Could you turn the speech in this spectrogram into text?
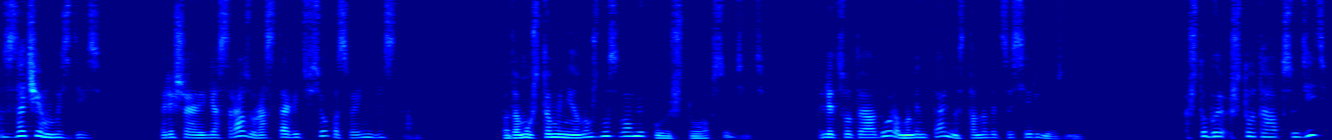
«Зачем мы здесь?» Решаю я сразу расставить все по своим местам. «Потому что мне нужно с вами кое-что обсудить». Лицо Теодора моментально становится серьезным. Чтобы что-то обсудить,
